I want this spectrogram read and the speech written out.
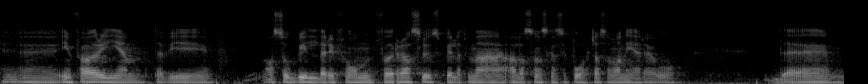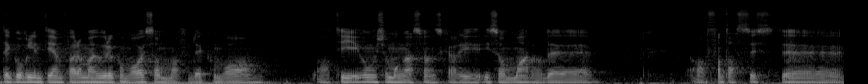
eh, inför EM där vi såg bilder ifrån förra slutspelet med alla svenska supportrar som var nere. Och det, det, går väl inte att jämföra med hur det kommer vara i sommar för det kommer vara ja, tio gånger så många svenskar i, i sommar och det är ja, fantastiskt. Det,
